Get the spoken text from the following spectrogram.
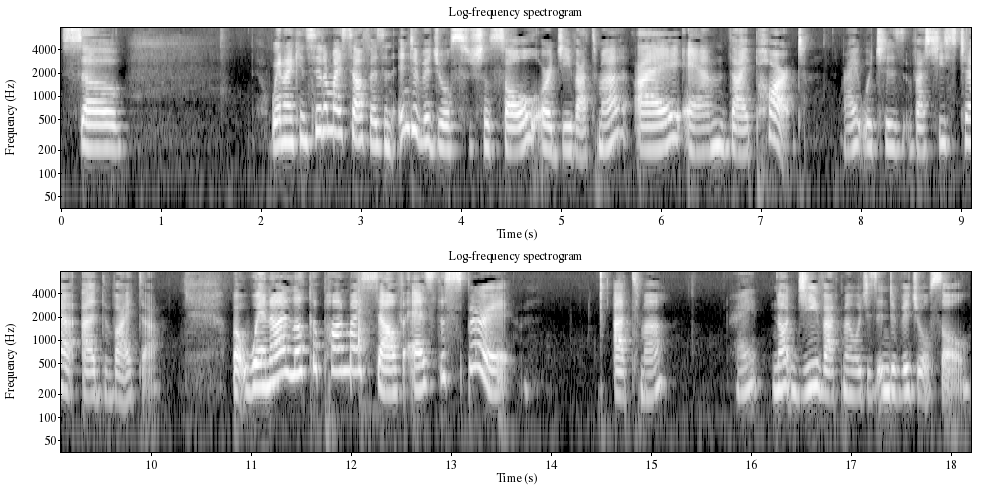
so when I consider myself as an individual soul or jivatma, I am thy part. right? Which is Vishishta Advaita. But when I look upon myself as the spirit, Atma, right? Not Jivatma, which is individual soul,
